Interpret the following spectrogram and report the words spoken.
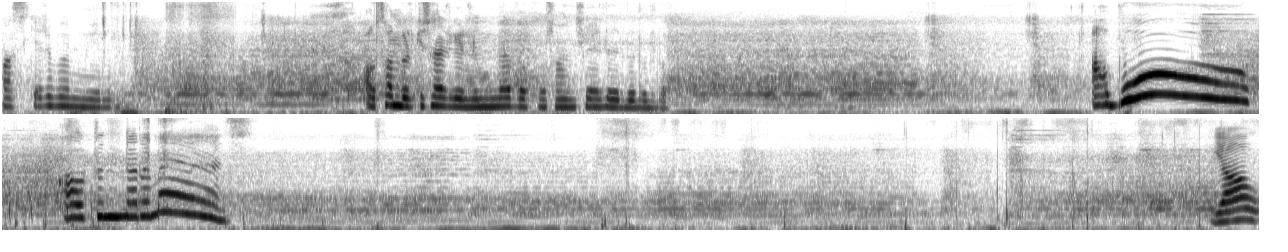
Askeri bölmeyelim. Atan bölgesel gerilimler ve potansiyelleri. Abo! Altınlarımız. Ya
